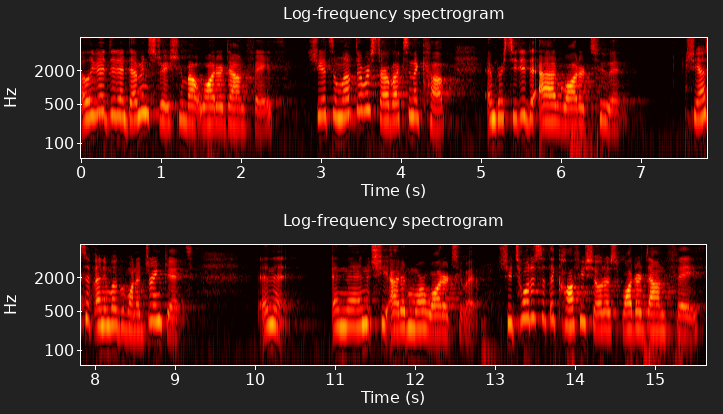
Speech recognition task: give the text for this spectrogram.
Olivia did a demonstration about watered down faith. She had some leftover Starbucks in a cup and proceeded to add water to it. She asked if anyone would want to drink it, and, and then she added more water to it. She told us that the coffee showed us watered down faith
